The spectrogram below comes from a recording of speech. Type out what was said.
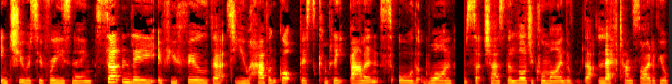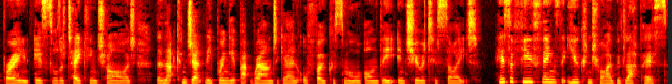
intuitive reasoning. Certainly, if you feel that you haven't got this complete balance, or that one, such as the logical mind, that left hand side of your brain, is sort of taking charge, then that can gently bring it back round again or focus more on the intuitive side. Here's a few things that you can try with lapis.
